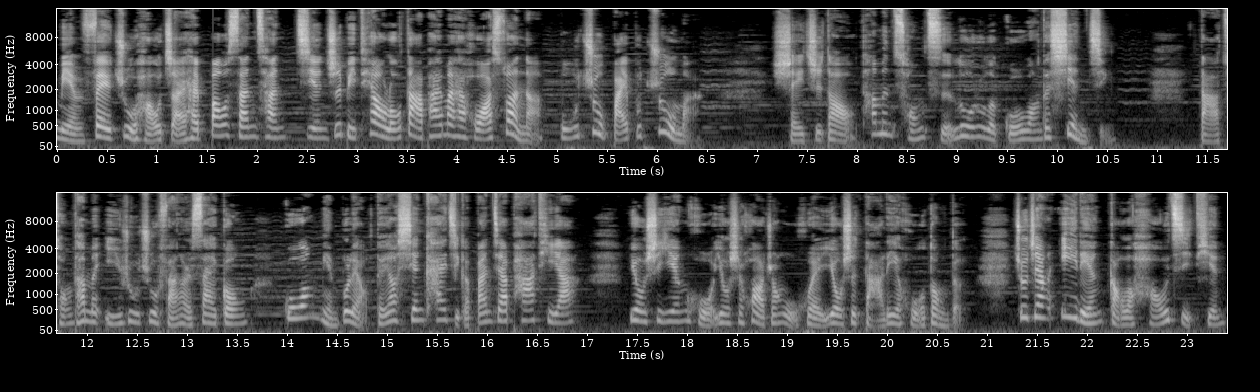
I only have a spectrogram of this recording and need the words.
免费住豪宅还包三餐，简直比跳楼大拍卖还划算呐！不住白不住嘛。谁知道他们从此落入了国王的陷阱。打从他们一入住凡尔赛宫，国王免不了得要先开几个搬家 party 呀，又是烟火，又是化妆舞会，又是打猎活动的，就这样一连搞了好几天。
